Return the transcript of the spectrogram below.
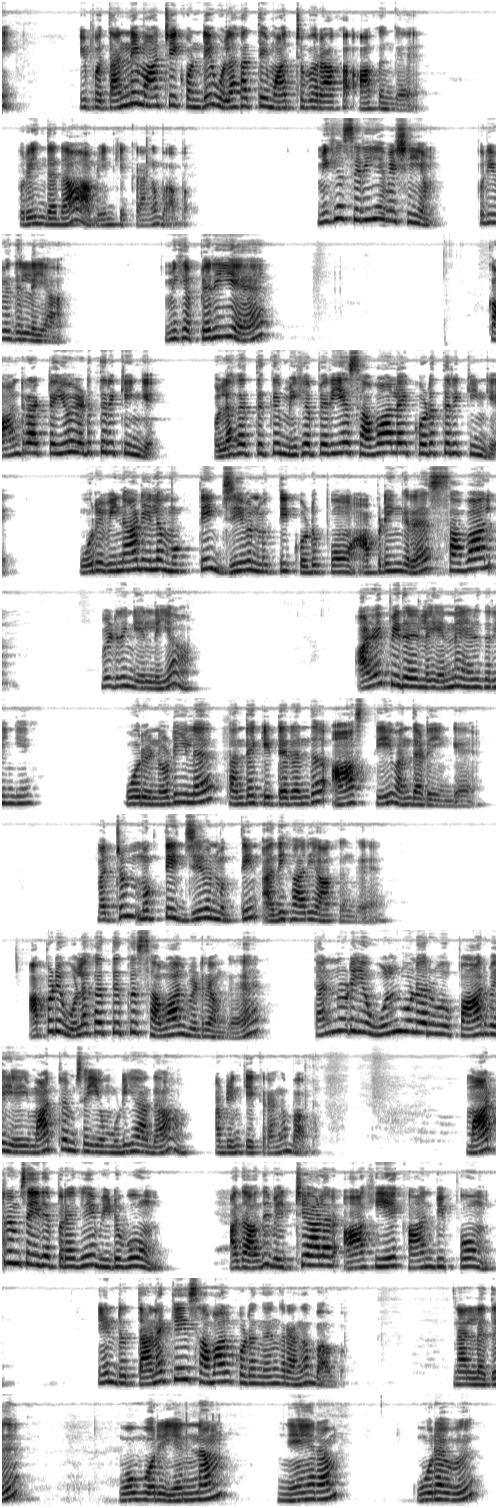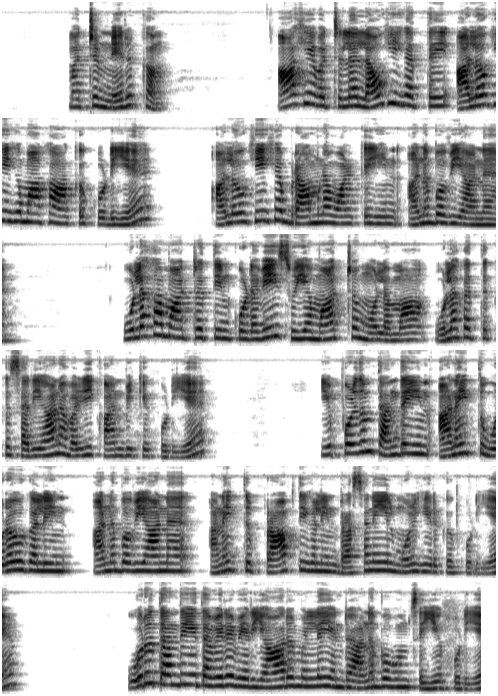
இப்போ தன்னை மாற்றிக்கொண்டே உலகத்தை மாற்றுபவராக ஆகுங்க. புரிந்ததா அப்படின்னு கேட்குறாங்க பாபா. மிக சிறிய விஷயம் புரிவதில்லையா? மிக பெரிய கான்ட்ராக்டையும் எடுத்திருக்கீங்க. உலகத்துக்கு மிகப்பெரிய சவாலை கொடுத்திருக்கீங்க. ஒரு வினாடியில் முக்தி ஜீவன் முக்தி கொடுப்போம் அப்படிங்கிற சவால் விடுறீங்க இல்லையா? அழைப்பிதழில் என்ன எழுதுறீங்க? ஒரு நொடியில் தந்தைக்கிட்ட இருந்து ஆஸ்தியை வந்தடையுங்க. மற்றும் முக்தி ஜீவன் முக்தியின் அதிகாரி ஆகுங்க அப்படி உலகத்துக்கு சவால் விடுறவங்க தன்னுடைய உள் உணர்வு பார்வையை மாற்றம் செய்ய முடியாதா அப்படின்னு கேட்குறாங்க பாபா. மாற்றம் செய்த பிறகே விடுவோம். அதாவது வெற்றியாளர் ஆகியே காண்பிப்போம் என்று தனக்கே சவால் கொடுங்கங்கிறாங்க பாபா. நல்லது. ஒவ்வொரு எண்ணம் நேரம் உறவு மற்றும் நெருக்கம். ஆகியவற்றில் லௌகீகத்தை அலௌகீகமாக ஆக்கக்கூடிய அலௌகீக பிராமண வாழ்க்கையின் அனுபவியான உலக மாற்றத்தின் கூடவே சுய மாற்றம் மூலமாக உலகத்துக்கு சரியான வழி காண்பிக்கக்கூடிய எப்பொழுதும் தந்தையின் அனைத்து உறவுகளின் அனுபவியான அனைத்து பிராப்திகளின் ரசனையில் மூழ்கி இருக்கக்கூடிய ஒரு தந்தையை தவிர வேறு யாரும் இல்லை என்ற அனுபவம் செய்யக்கூடிய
